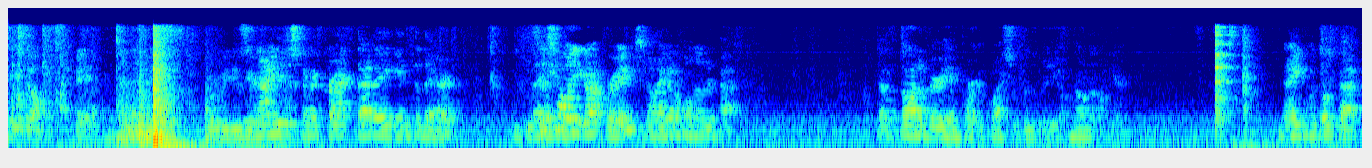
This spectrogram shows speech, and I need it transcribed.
There you go. Okay, and then we just, what do we do So here? now you're just gonna crack that egg into there. Is this all you got for eggs? No, I got a whole nother pack. That's not a very important question for the video. No, no, no, here. Now you can put those back.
